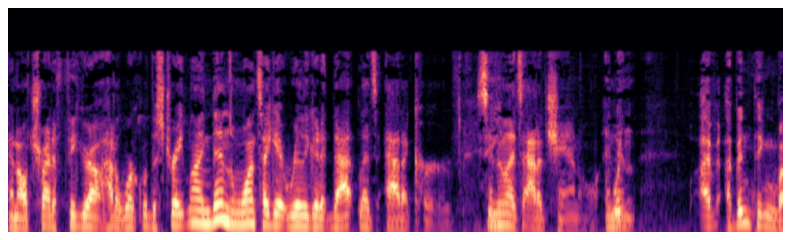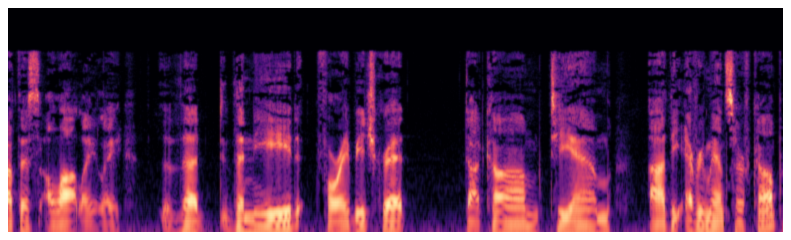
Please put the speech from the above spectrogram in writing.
And I'll try to figure out how to work with a straight line. Then once I get really good at that, let's add a curve, and then let's add a channel, and What- then I've I've been thinking about this a lot lately. The the need for a beachgrit.com TM, uh, the Everyman Surf Comp,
